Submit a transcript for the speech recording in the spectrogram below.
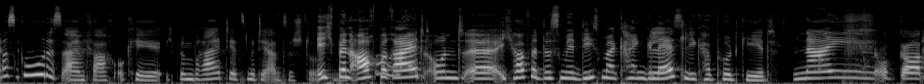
Was Gutes einfach. Okay, ich bin bereit, jetzt mit dir anzustoßen. Ich bin auch bereit und äh, ich hoffe, dass mir diesmal kein Gläsli kaputt geht. Nein, oh Gott.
